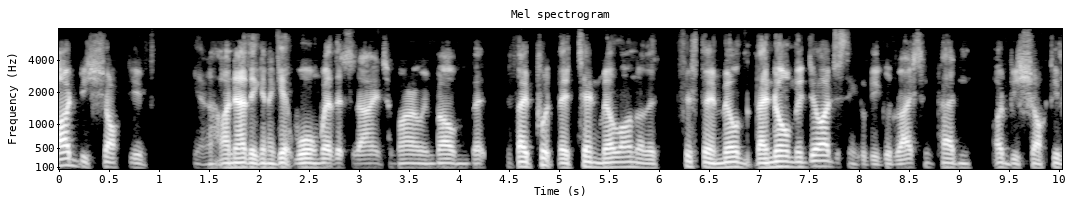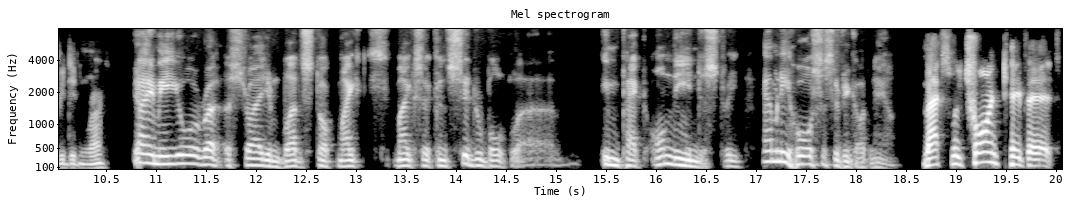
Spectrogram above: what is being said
I'd be shocked if you know I know they're going to get warm weather today and tomorrow in Melbourne, but if they put their ten mil on or the fifteen mil that they normally do, I just think it'll be a good racing pattern. I'd be shocked if he didn't run. Jamie, your uh, Australian bloodstock makes makes a considerable uh, impact on the industry. How many horses have you got now? Max, we try and keep it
